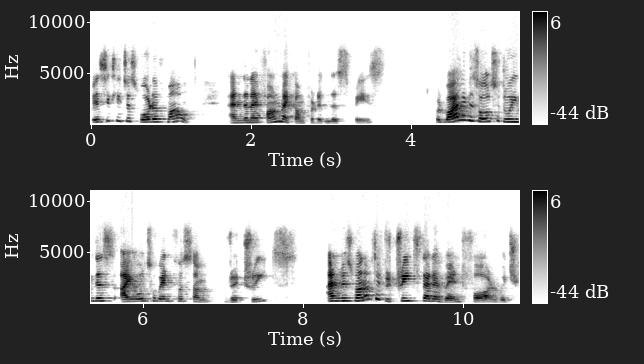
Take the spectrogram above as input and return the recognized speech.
basically just word of mouth. And then I found my comfort in this space. But while I was also doing this, I also went for some retreats and it was one of the retreats that I went for, which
